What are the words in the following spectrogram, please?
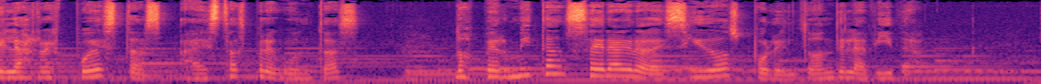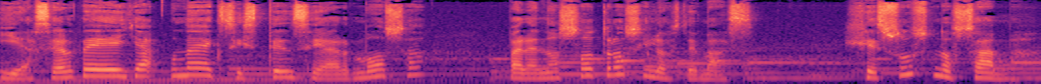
Que las respuestas a estas preguntas nos permitan ser agradecidos por el don de la vida y hacer de ella una existencia hermosa para nosotros y los demás. Jesús nos ama.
